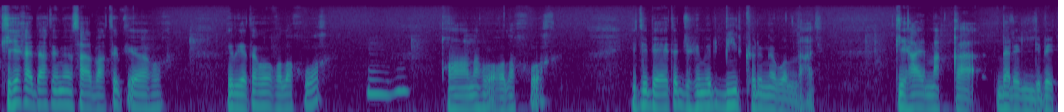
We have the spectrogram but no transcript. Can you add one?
кие кайдатын сарбакты кие хох ырыята хох олок хох қана оғылақ хуақ. Ити бәйті жүхімер бір көріңе боллағады. Кихай маққа бәрілі бет,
